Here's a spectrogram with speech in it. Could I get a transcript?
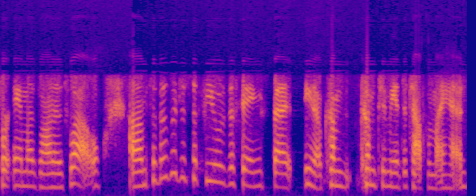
for Amazon as well. Um, so those are just a few of the things that you know come come to me at the top of my head.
